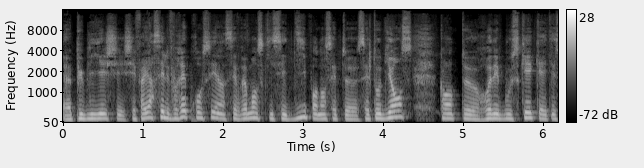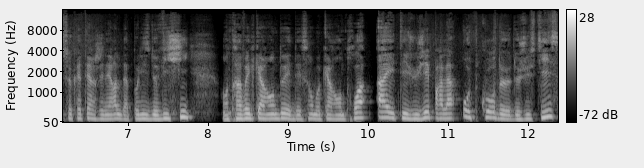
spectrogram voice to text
euh, publié chez, chez Fayard. C'est le vrai procès, hein. c'est vraiment ce qui s'est dit pendant cette, cette audience, quand René Bousquet, qui a été secrétaire général de la police de Vichy entre avril 42 et décembre 43, a été jugé par la haute cour de, justice.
